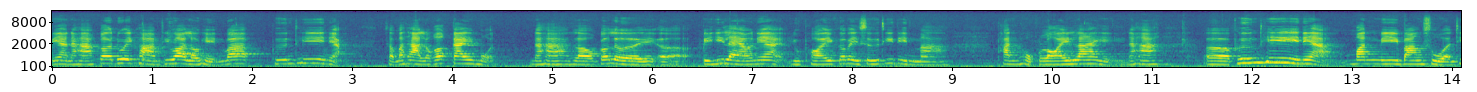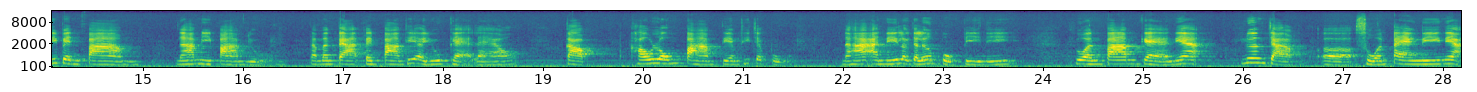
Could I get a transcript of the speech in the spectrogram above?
เนี่ยนะคะก็ด้วยความที่ว่าเราเห็นว่าพื้นที่เนี่ยสัมปทานเราก็ใกล้หมด นะคะเราก็เลยเปีที่แล้วเนี่ยยูพอยก็ไปซื้อที่ดินมา 1,600 ไร่นะคะพื้นที่เนี่ยมันมีบางส่วนที่เป็นปาล์มนะคะมีปาล์มอยู่ แต่มันเป็นปาล์มที่อายุแก่แล้ว กับเขาล้มปาล์มเตรียมที่จะปลูกนะคะอันนี้เราจะเริ่มปลูกปีนี้ ส่วนปาล์มแก่เนี่ยเนื่องจากสวนแปลงนี้เนี่ย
